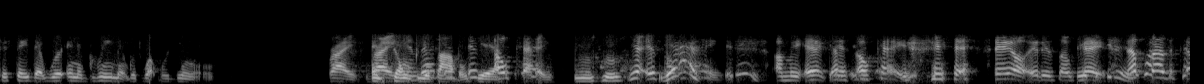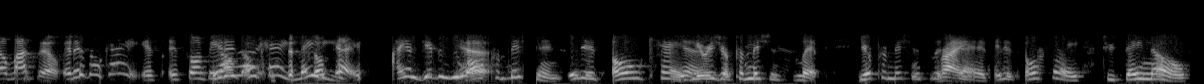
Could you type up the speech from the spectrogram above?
to say that we're in agreement with what we're doing. Right, And right. don't and be a that is- bobble, it's yeah. okay. Mm-hmm. Yeah, it's Yes, okay. it is. I mean, it, it's it is okay. Hell, it is okay. It is. That's what I have to tell myself. It is okay. It's it's going to be It all is right. okay, It's ladies. okay. I am giving you Yeah. all permission. It is okay. Yeah. Here is your permission slip. Your permission slip Right. says it is okay to say no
